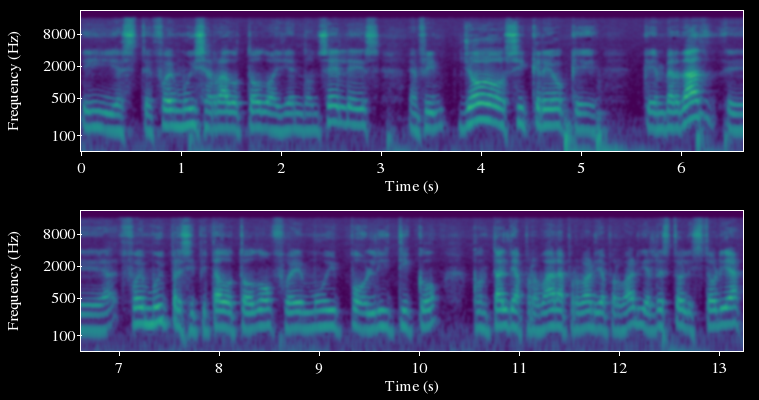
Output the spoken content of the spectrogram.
Y este fue muy cerrado todo allí en Donceles, en fin, yo sí creo que, que en verdad eh, fue muy precipitado todo, fue muy político, con tal de aprobar, aprobar y aprobar, y el resto de la historia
